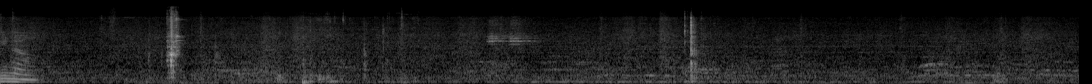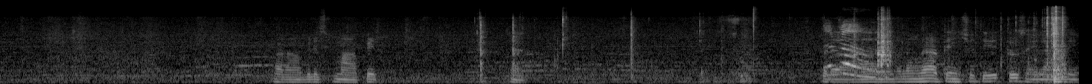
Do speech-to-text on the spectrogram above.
hinang. Kumapit. Yan. Padaanan na lang natin siya dito sa ilalim.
